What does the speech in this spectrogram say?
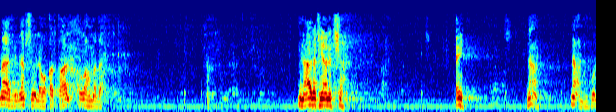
ما أدري بنفسه إلا وقد قال اللهم باعد. من عادته أن يتشهد. أي نعم. نعم نقول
